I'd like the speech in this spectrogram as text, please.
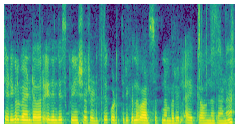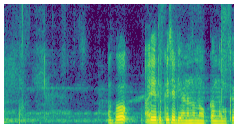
ചെടികൾ വേണ്ടവർ ഇതിന്റെ സ്ക്രീൻഷോട്ട് എടുത്ത് കൊടുത്തിരിക്കുന്ന വാട്സപ്പ് നമ്പറിൽ അയക്കാവുന്നതാണ്. അപ്പോൾ ഏതൊക്കെ ചെടിയാണെന്ന് നോക്കാം നമുക്ക്.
